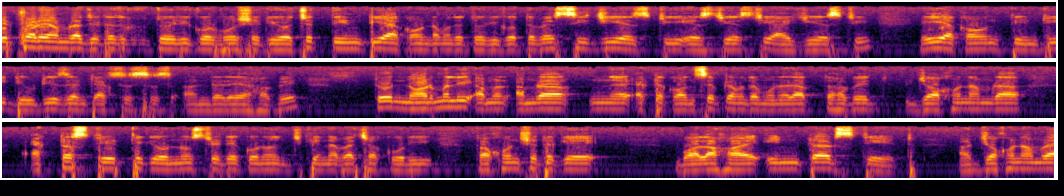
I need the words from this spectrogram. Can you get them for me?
এরপরে আমরা যেটা তৈরি করব সেটি হচ্ছে তিনটি অ্যাকাউন্ট আমাদের তৈরি করতে হবে সিজিএসটি এসজিএসটি আইজিএসটি এই অ্যাকাউন্ট তিনটি ডিউটিজ অ্যান্ড ট্যাক্সেস আন্ডারে হবে। তো নর্মালি আমরা একটা কনসেপ্ট আমাদের মনে রাখতে হবে, যখন আমরা একটা স্টেট থেকে অন্য স্টেটে কোনো কেনাবেচা করি, তখন সেটাকে বলা হয় ইন্টার স্টেট আর যখন আমরা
